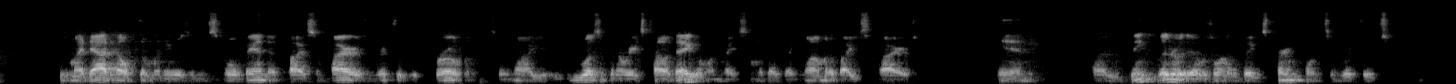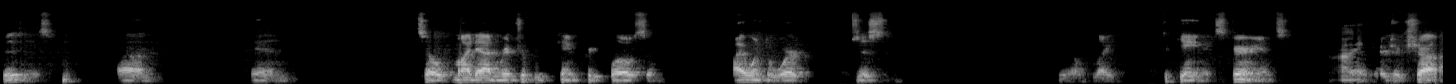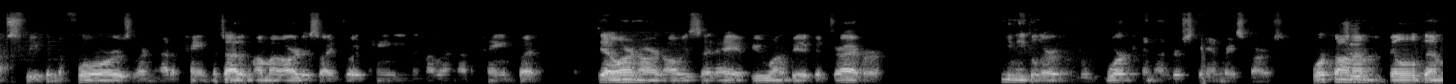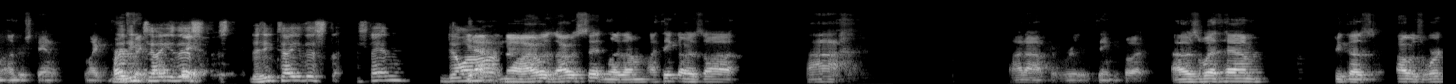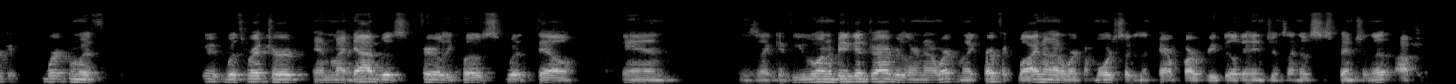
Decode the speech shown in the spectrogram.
because my dad helped him when he was in the school band Bandit buy some tires, and Richard was broke. So no, he, he wasn't going to race Talladega one race. And I was like, no, I'm going to buy you some tires. And I think literally that was one of the biggest turning points in Richard's business. Um, and so my dad and Richard became pretty close, and I went to work just, you know, like to gain experience. Right. Richard shop, sweeping the floors, learn how to paint, which I, I'm an artist, so I enjoy painting and I learned how to paint. But Dale Earnhardt always said, hey, if you want to be a good driver, you need to learn, work and understand race cars. Work on So- them, build them, understand. Like Did he tell you this? Did he tell you this, Stanton? Dylan? Yeah, no, I was I was sitting with him. I think I was uh ah I'd have to really think, but I was with him because I was working working with with Richard and my dad was fairly close with Dale and he's like, if you want to be a good driver, learn how to work. I'm like, perfect. Well, I know how to work on motorcycles and tear apart, rebuild engines. I know suspension.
